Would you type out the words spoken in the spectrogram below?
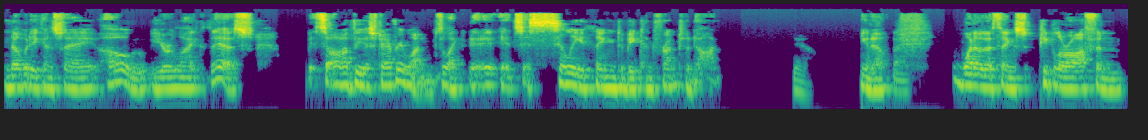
nobody can say, "Oh, you're like this." It's obvious to everyone. It's like it's a silly thing to be confronted on. Yeah, you know, one of the things people are often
